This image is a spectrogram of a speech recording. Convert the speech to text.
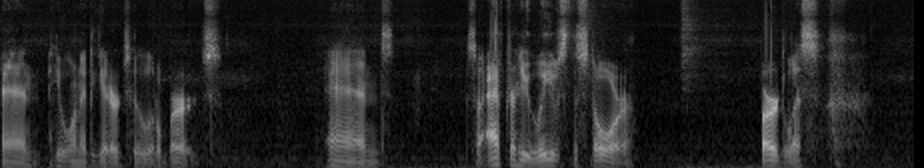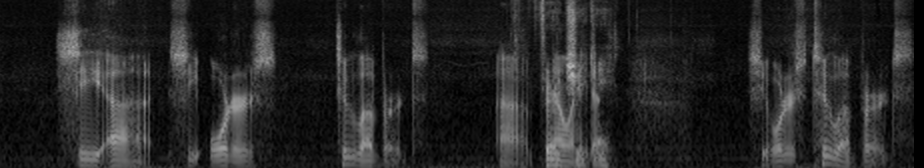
and he wanted to get her two little birds and so after he leaves the store birdless she uh she orders two lovebirds. Uh, Very Melanie cheeky. does. She orders two lovebirds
